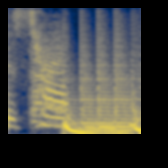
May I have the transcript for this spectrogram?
Just feels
